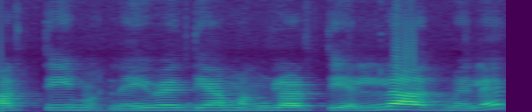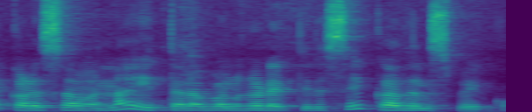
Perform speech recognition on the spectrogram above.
ಆರತಿ ನೈವೇದ್ಯ, ಮಂಗಳಾರತಿ ಎಲ್ಲ ಆದಮೇಲೆ ಕಳಸವನ್ನು ಈ ಥರ ಬಲಗಡೆ ತಿರ್ಸಿ ಕದಲಿಸ್ಬೇಕು.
